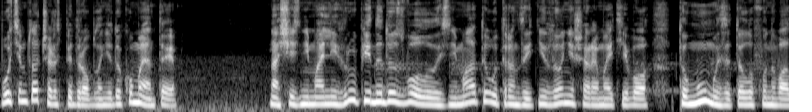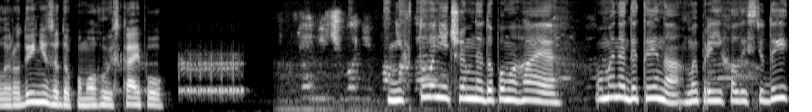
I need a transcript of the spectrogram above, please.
буцімто через підроблені документи. Нашій знімальній групі не дозволили знімати у транзитній зоні Шереметьєво, тому ми зателефонували родині за допомогою скайпу. Ніхто нічим не допомагає. У мене дитина. Ми приїхали сюди.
